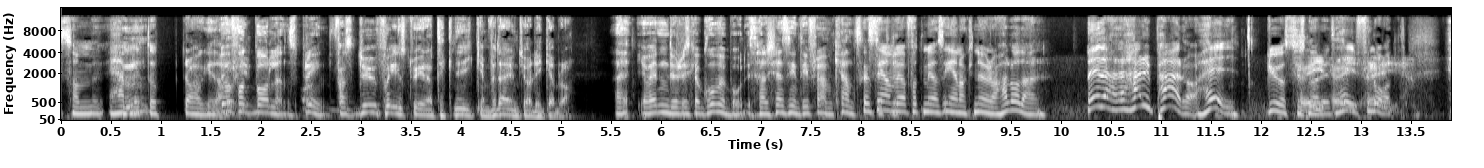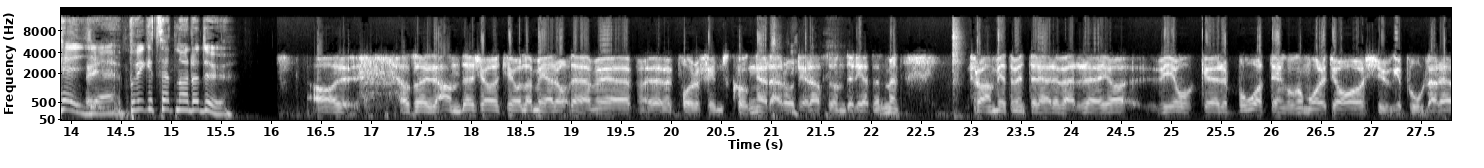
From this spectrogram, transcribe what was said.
som hemligt uppdrag idag. Du har fått bollen, spring. Fast du får instruera tekniken för där är inte jag lika bra. Nej, Jag vet inte hur det ska gå med Bodis, han känns inte i framkant. Ska se om vi har fått med oss Enok nu då. Hallå där. Nej, det här, är Per då. Hej. Gud vad så Hej, snurrigt. hej, Hej, förlåt. Hej. Hej. eh, På vilket sätt nördar du? Ja, alltså Anders, jag kan hålla med om det här med eh, porrfilmskungar där och deras underreden. Men för han vet om inte det här är värre. Jag, vi åker båt en gång om året, jag och 20 polare.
